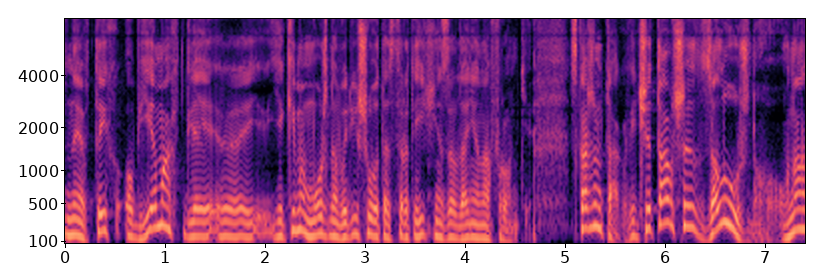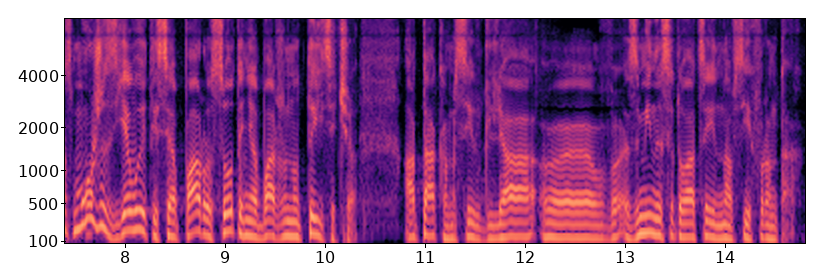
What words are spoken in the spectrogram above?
не в тих об'ємах, для е, якими можна вирішувати стратегічні завдання на фронті. Скажімо так, відчитавши залужного, у нас може з'явитися пару сотень, а бажано тисяча атакамсів для е, зміни ситуації на всіх фронтах.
